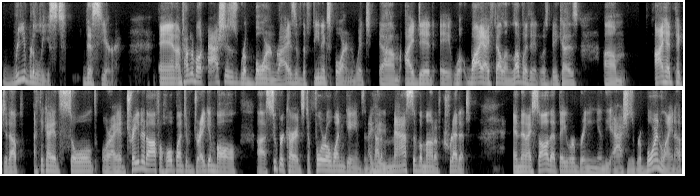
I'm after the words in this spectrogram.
re-released this year. And I'm talking about Ashes Reborn, Rise of the Phoenixborn, which um, I did a wh- why I fell in love with it was because um, I had picked it up. I think I had sold or I had traded off a whole bunch of Dragon Ball uh, super cards to 401 games, and I got a massive amount of credit. And then I saw that they were bringing in the Ashes Reborn lineup,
